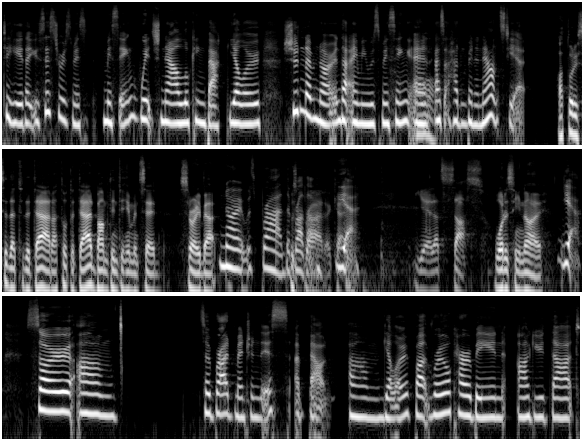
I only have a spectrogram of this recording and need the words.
to hear that your sister is miss- missing, which now looking back, Yellow shouldn't have known that Amy was missing and Oh. as it hadn't been announced yet. I thought he said that to the dad. I thought the dad bumped into him and said, "Sorry about." No, it was Brad, the Was brother. Brad, okay. Yeah. Yeah, that's sus. What does he know? Yeah. So, um, so Brad mentioned this about um, Yellow, but Royal Caribbean argued that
